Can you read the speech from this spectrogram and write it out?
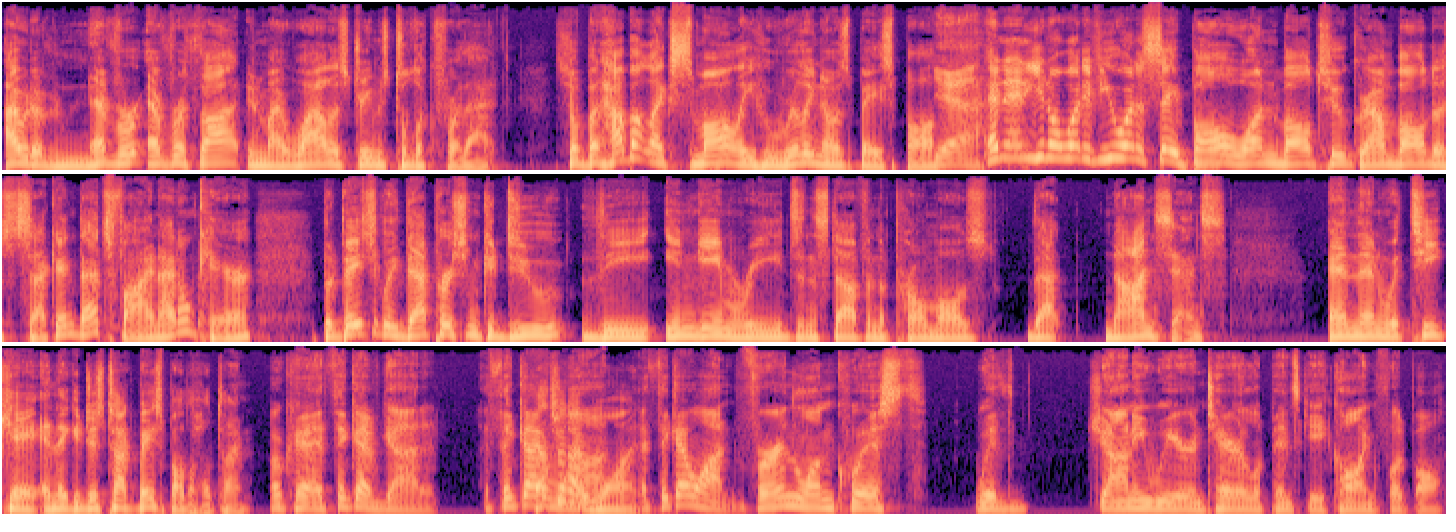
I would have never, ever thought in my wildest dreams to look for that. So, but how about like Smalley, who really knows baseball? Yeah. And then you know what? If you want to say ball one, ball two, ground ball to second, that's fine. I don't care. But basically, that person could do the in-game reads and stuff and the promos, that nonsense. And then with TK, and they could just talk baseball the whole time. Okay, I think I've got it. I think I That's I what I want, want. I think I want Verne Lundquist with Johnny Weir and Tara Lipinski calling football.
